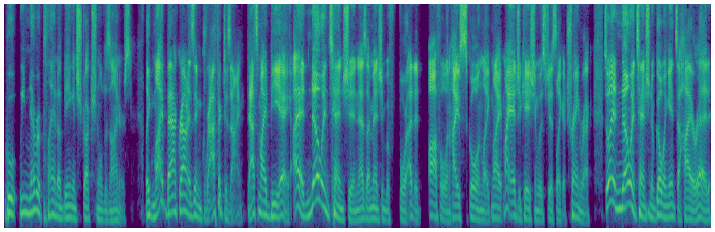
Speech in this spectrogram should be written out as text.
who we never planned on being instructional designers. Like my background is in graphic design. That's my BA. I had no intention, as I mentioned before, I did awful in high school and like my my education was just like a train wreck. So I had no intention of going into higher ed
